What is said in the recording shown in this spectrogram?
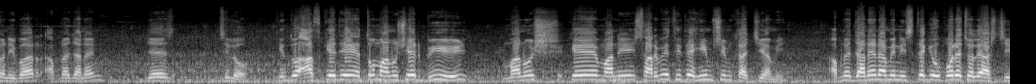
শনিবার, আপনারা জানেন যে ছিল। কিন্তু আজকে যে এত মানুষের ভিড় মানুষকে মানে সার্ভিস দিতে হিমশিম খাচ্ছি আমি। আপনি জানেন আমি নিচ থেকে উপরে চলে আসছি,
